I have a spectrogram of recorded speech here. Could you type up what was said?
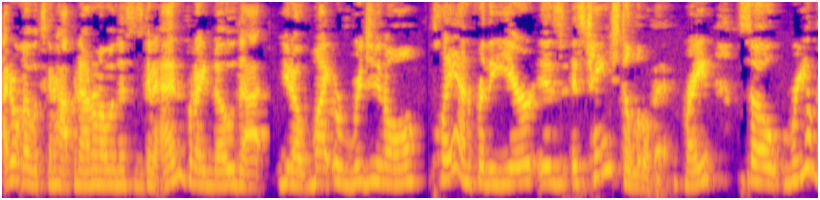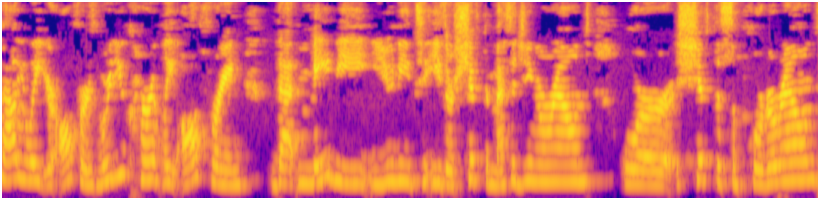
I don't know what's going to happen. I don't know when this is going to end, but I know that, you know, my original plan for the year is, is changed a little bit, right? So reevaluate your offers. What are you currently offering that maybe you need to either shift the messaging around or shift the support around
